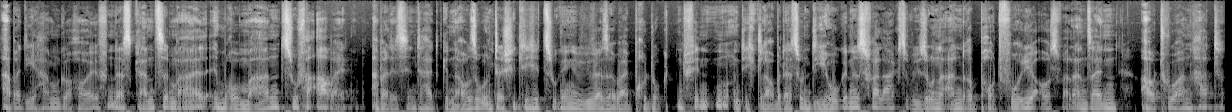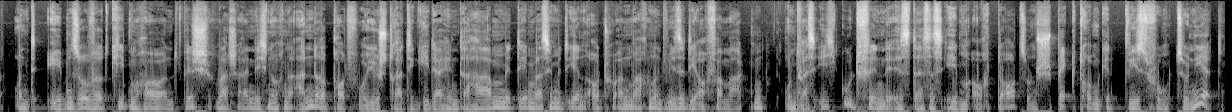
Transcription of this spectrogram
aber die haben geholfen, das Ganze mal im Roman zu verarbeiten. Aber das sind halt genauso unterschiedliche Zugänge, wie wir sie bei Produkten finden. Und ich glaube, dass so ein Diogenes Verlag sowieso eine andere Portfolioauswahl an seinen Autoren hat. Und ebenso wird Kiepenheuer und Bisch wahrscheinlich noch eine andere ihre Portfoliostrategie dahinter haben mit dem, was sie mit ihren Autoren machen und wie sie die auch vermarkten. Und was ich gut finde, ist, dass es eben auch dort so ein Spektrum gibt, wie es funktioniert.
